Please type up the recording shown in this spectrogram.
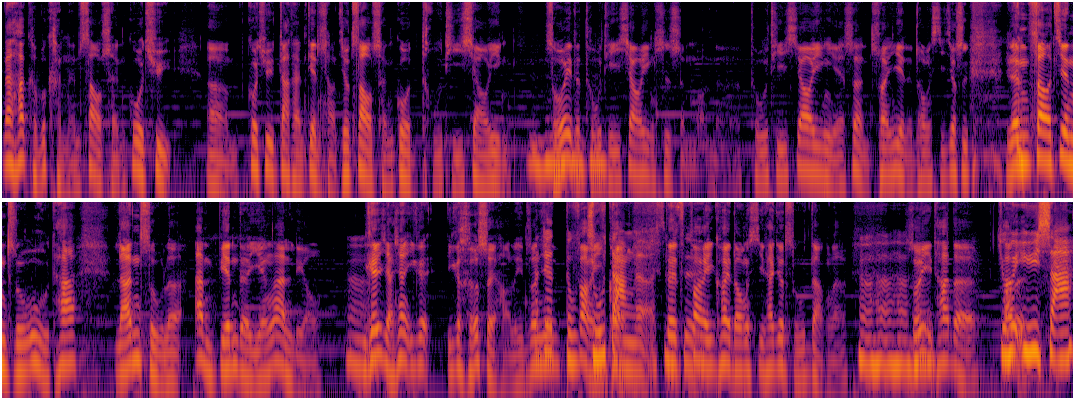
那它可不可能造成过去嗯，过去大潭电厂就造成过图堤效应？嗯、所谓的图堤效应是什么呢？突堤效应也是很专业的东西，就是人造建筑物它拦阻了岸边的沿岸流。嗯、你可以想象一个一个河水好了，你中间放一块，对，放一块东西，它就阻挡了，呵呵呵，所以它的就会淤沙。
